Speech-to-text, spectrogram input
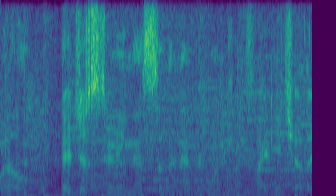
will. They're just doing this so then everyone can fight each other.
